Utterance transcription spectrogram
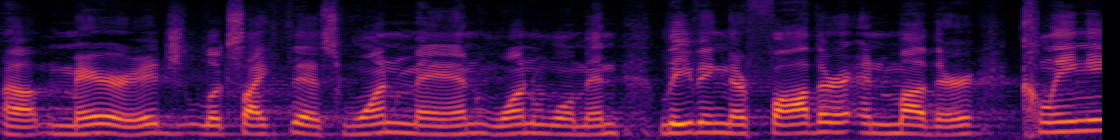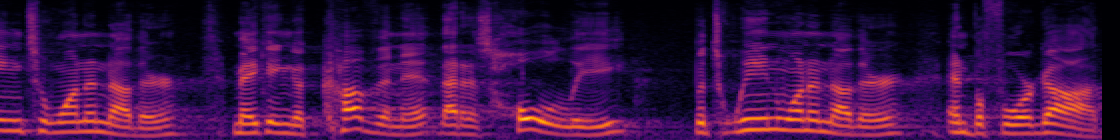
uh, marriage looks like this one man, one woman, leaving their father and mother, clinging to one another, making a covenant that is holy between one another and before God.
